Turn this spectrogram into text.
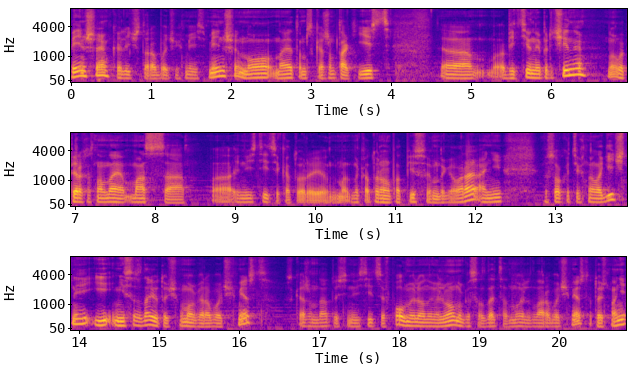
меньше, количество рабочих мест меньше, но на этом, скажем так, есть объективные причины. Ну, во-первых, основная масса инвестиций, которые, на которые мы подписываем договора, они высокотехнологичные и не создают очень много рабочих мест, скажем, да, то есть инвестиции в полмиллиона или много создать одно или два рабочих места, то есть ну, они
